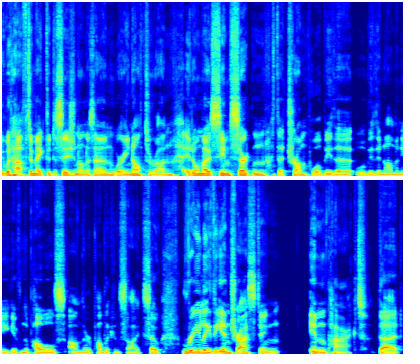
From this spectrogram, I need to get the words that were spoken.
would have to make the decision on his own were he not to run. It almost seems certain that Trump will be the will be the nominee given the polls on the Republican side. So really the interesting impact that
